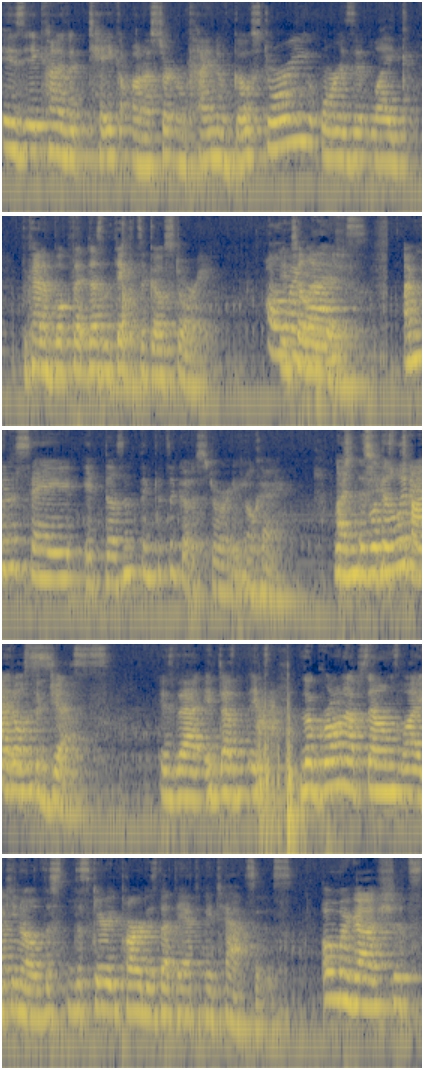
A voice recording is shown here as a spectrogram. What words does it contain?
is it kind of a take on a certain kind of ghost story or is it like the kind of book that doesn't think it's a ghost story Oh until my gosh. is? I'm gonna say it doesn't think it's a ghost story. Okay. Which is what Until this title is. suggests. Is that it doesn't it's the grown up sounds like, you know, the the scary part is that they have to pay taxes. Oh my gosh, it's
